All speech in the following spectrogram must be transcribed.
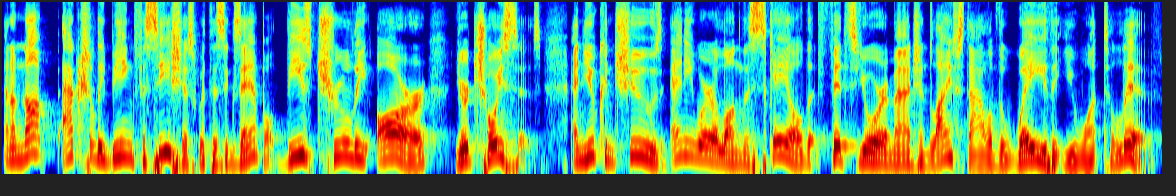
And I'm not actually being facetious with this example. These truly are your choices, and you can choose anywhere along the scale that fits your imagined lifestyle of the way that you want to live.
